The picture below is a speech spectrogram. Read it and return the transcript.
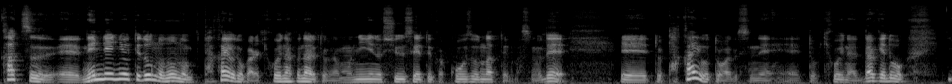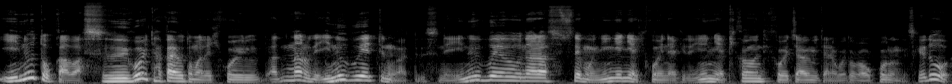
かつ、えー年齢によってどんどんどんどん高い音から聞こえなくなるというのはもう人間の習性というか構造になっていますので、えー、と高い音はですね、えー、と聞こえないだけど犬とかはすごい高い音まで聞こえるなので犬笛っていうのがあってですね犬笛を鳴らしても人間には聞こえないけど犬にはピコーンって聞こえちゃうみたいなことが起こるんですけど、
